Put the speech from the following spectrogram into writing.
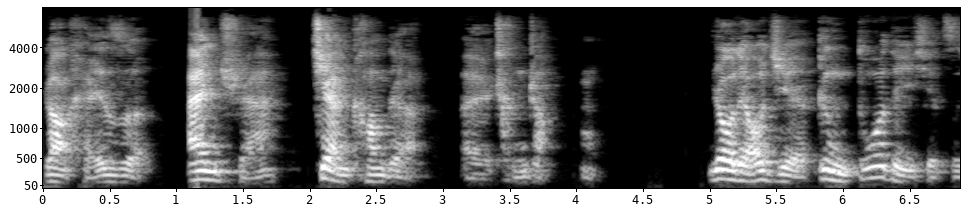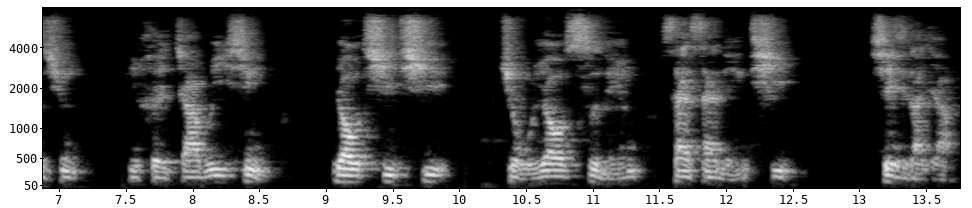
让孩子安全健康的呃成长。嗯，要了解更多的一些资讯。你可以加微信幺七七九幺四零三三零七，谢谢大家。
